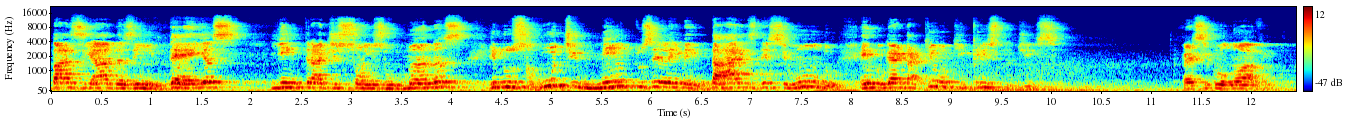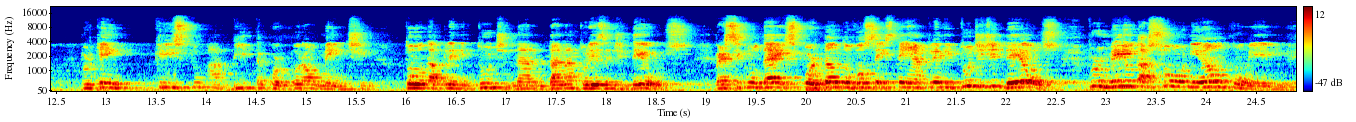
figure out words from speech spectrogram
baseadas em ideias e em tradições humanas e nos rudimentos elementares desse mundo, em lugar daquilo que Cristo disse. Versículo 9: Porque em Cristo habita corporalmente toda a plenitude na, da natureza de Deus. Versículo 10: Portanto, vocês têm a plenitude de Deus por meio da sua união com Ele.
